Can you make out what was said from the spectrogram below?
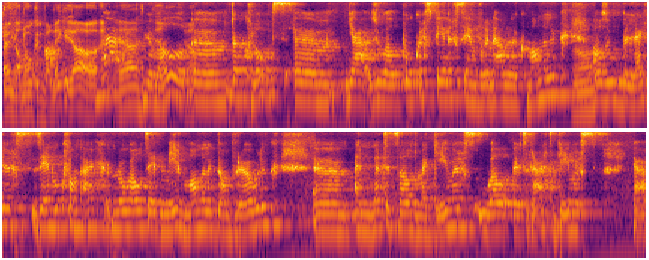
En dan ook het beleggen, ja. Ja, ja jawel, ja. Um, dat klopt. Um, ja, zowel pokerspelers zijn voornamelijk mannelijk, als ook beleggers zijn ook vandaag nog altijd meer mannelijk dan vrouwelijk. Um, en net hetzelfde met gamers, hoewel uiteraard gamers ja,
